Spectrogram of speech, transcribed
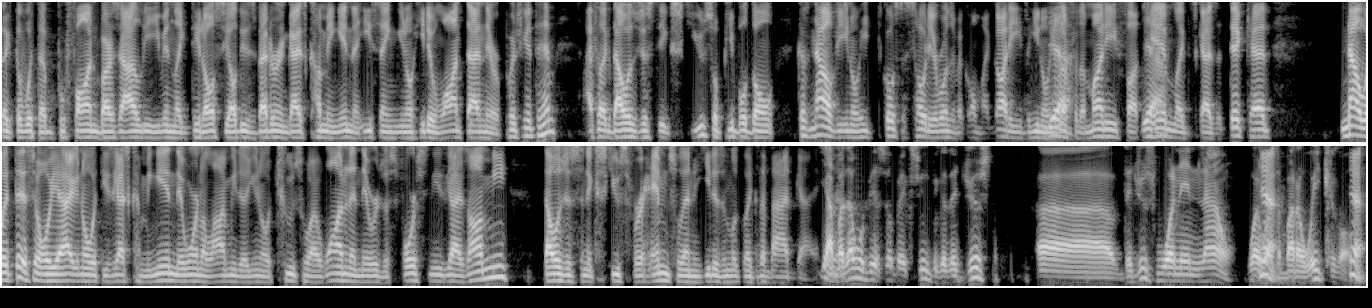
like the with the Buffon, Barzagli, even like De Rossi, all these veteran guys coming in that he's saying you know he didn't want that and they were pushing it to him. I feel like that was just the excuse so people don't because now if you know he goes to Saudi, everyone's like, oh my god, he you know he Yeah. left for the money, fuck Yeah. him, like this guy's a dickhead. Now with this, oh yeah, you know with these guys coming in, they weren't allowing me to you know choose who I wanted, and they were just forcing these guys on me. That was just an excuse for him, so then he doesn't look like the bad guy. Yeah, but that would be a super excuse because they just uh they just went in now. What was Yeah. it, about a week ago? Yeah.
